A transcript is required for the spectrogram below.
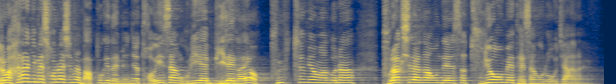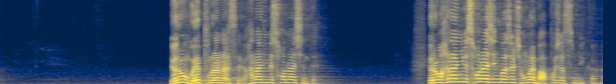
여러분 하나님의 선하심을 맛보게 되면요 더 이상 우리의 미래가요 불투명하거나 불확실한 가운데에서 두려움의 대상으로 오지 않아요. 여러분 왜 불안하세요? 하나님이 선하신데. 여러분 하나님이 선하신 것을 정말 맛보셨습니까?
